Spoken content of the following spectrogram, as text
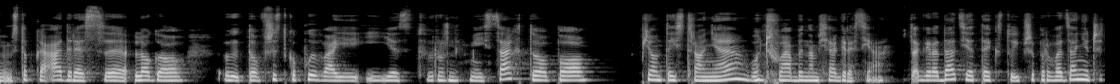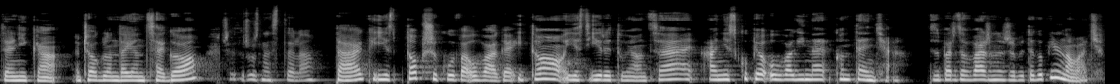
wiem, stopka, adres, logo, y, to wszystko pływa i jest w różnych miejscach, to po piątej stronie włączyłaby nam się agresja ta gradacja tekstu i przeprowadzanie czytelnika czy oglądającego. Przez różne style. Tak, jest, to przykływa uwagę i to jest irytujące, a nie skupia uwagi na kontencie. To jest bardzo ważne, żeby tego pilnować.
